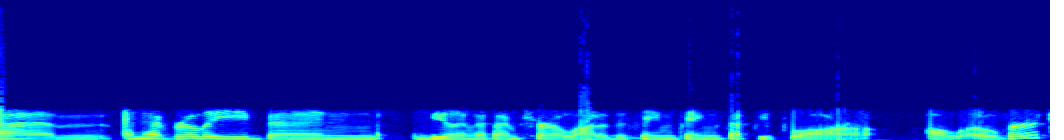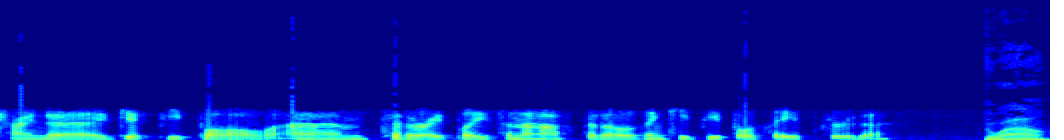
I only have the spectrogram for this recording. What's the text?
Um, and have really been dealing with, I'm sure, a lot of the same things that people are all over, trying to get people um, to the right place in the hospitals and keep people safe through this. Wow.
